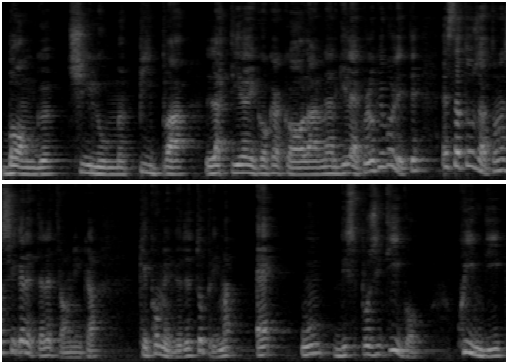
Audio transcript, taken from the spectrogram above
bong, cilum, pipa, lattina di Coca-Cola, narghilè, quello che volete, è stata usata una sigaretta elettronica che, come vi ho detto prima, è un dispositivo. Quindi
